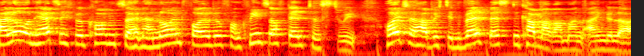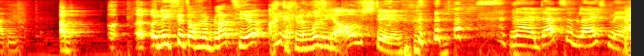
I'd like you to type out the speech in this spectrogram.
Hallo und herzlich willkommen zu einer neuen Folge von Queens of Dentistry. Heute habe ich den weltbesten Kameramann eingeladen. Aber, äh, und ich sitze auf dem Platz hier? Ach, dann muss ich ja aufstehen. Nein, dazu gleich mehr.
